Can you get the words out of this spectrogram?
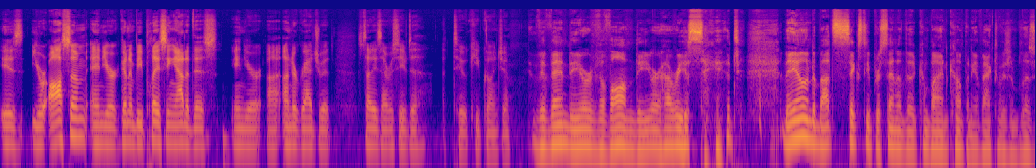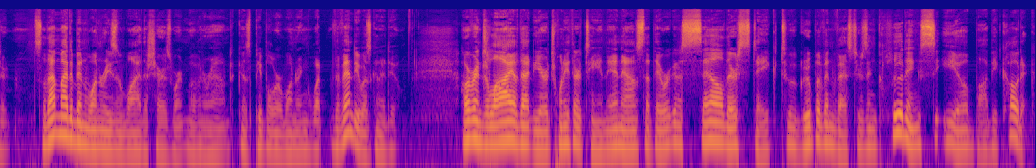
is you're awesome and you're going to be placing out of this in your uh, undergraduate studies. I received a, a two. Keep going, Jim. Vivendi or Vivendi or however you say it, they owned about 60% of the combined company of Activision Blizzard. So that might have been one reason why the shares weren't moving around because people were wondering what Vivendi was going to do. However, in July of that year, 2013, they announced that they were going to sell their stake to a group of investors, including CEO Bobby Kotick.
